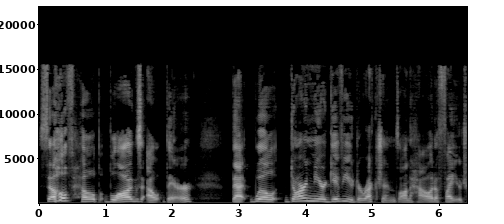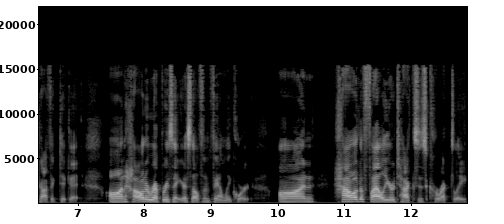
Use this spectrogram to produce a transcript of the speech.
self help blogs out there that will darn near give you directions on how to fight your traffic ticket, on how to represent yourself in family court, on how to file your taxes correctly.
